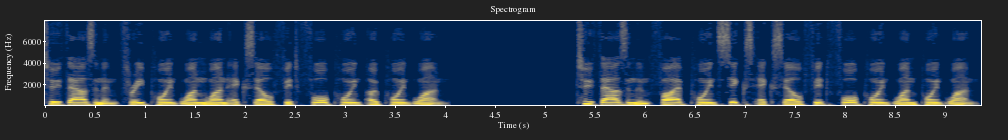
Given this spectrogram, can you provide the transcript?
2003.11 XL Fit 4.0.1 2005.6 XL Fit 4.1.1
